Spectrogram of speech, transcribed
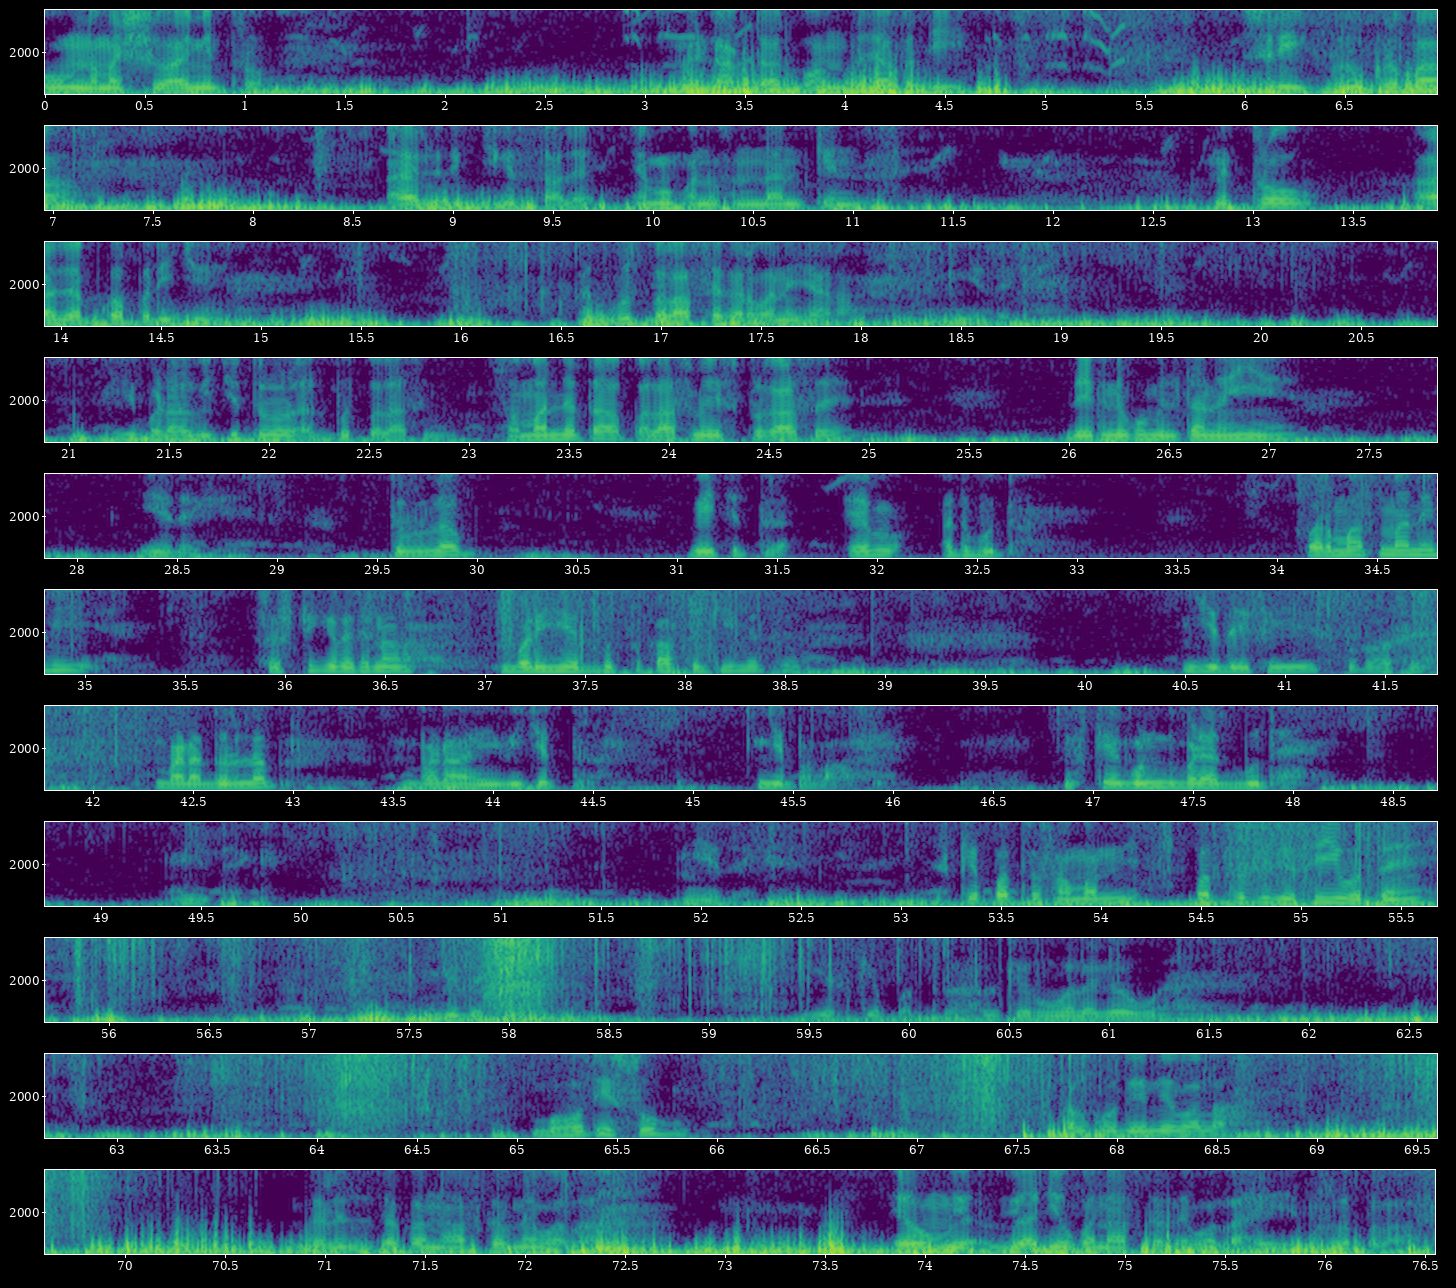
ओम नमः शिवाय मित्रों। मैं डॉक्टर पवन प्रजापति, श्री गुरु कृपा आयुर्वेदिक चिकित्सालय एवं अनुसंधान केंद्र से। मित्रों, आज आपका परिचय अद्भुत पलाश से करवाने जा रहा हूँ। ये देखें। ये बड़ा विचित्र और अद्भुत पलाश सामान्यतः पलाश में इस प्रकार से देखने को मिलता नहीं है। ये देखिए दुर्लभ, विचित्र एवं अद्भुत। परमात्मा ने भी सृष्टि की रचना बड़ी ही अद्भुत प्रकार से की मित्र। ये देखिए इस प्रकार से। बड़ा दुर्लभ, बड़ा ही विचित्र ये पलाश इसके गुण भी बड़े अद्भुत हैं। ये देखिए ये देखिए इसके पत्र सामान्य, पत्र के जैसे ही होते हैं ये देखिए इसके पत्र हल्के रुए लगे हुए हैं। बहुत ही शुभ फल को देने वाला, दरिद्रता का नाश करने वाला, एवं व्याधियों का नाश करने वाला है ये दुर्लभ पलाश।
